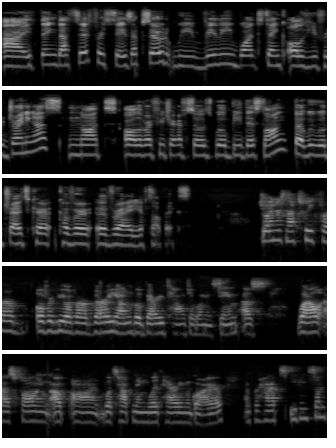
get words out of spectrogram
I think that's it for today's episode. We really want to thank all of you for joining us. Not all of our future episodes will be this long, but we will try to co- cover a variety of topics. Join us next week for an overview of our very young but very talented women's team, as well as following up on what's happening with Harry Maguire and perhaps even some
